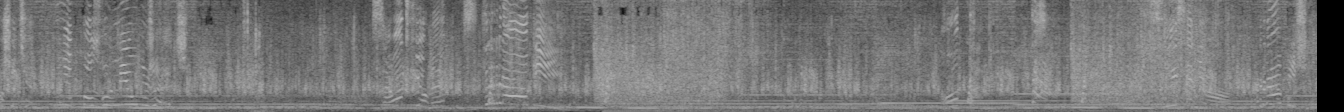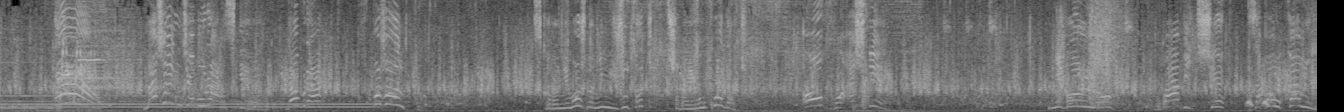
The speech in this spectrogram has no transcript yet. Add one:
Proszę cię, nie pozwól mi umrzeć! Załatwione! Z drogi! O tak, tak! Si, senior! Robi się! A! Narzędzia murarskie! Dobra, w porządku! Skoro nie można nimi rzucać, trzeba je układać. O, właśnie! Nie wolno bawić się zapałkami!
